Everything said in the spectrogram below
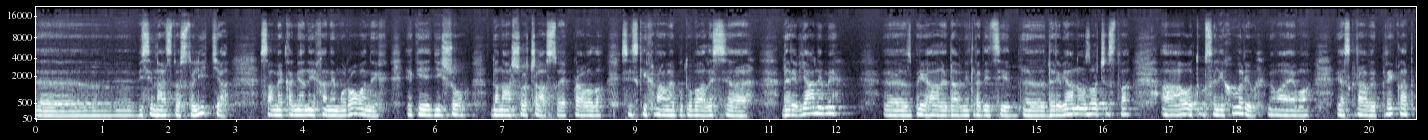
е, 18 століття, саме кам'яних, а не мурованих, який дійшов до нашого часу. Як правило, сільські храми будувалися дерев'яними, е, зберігали давні традиції е, дерев'яного зодчества. А от у селі Хорів ми маємо яскравий приклад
